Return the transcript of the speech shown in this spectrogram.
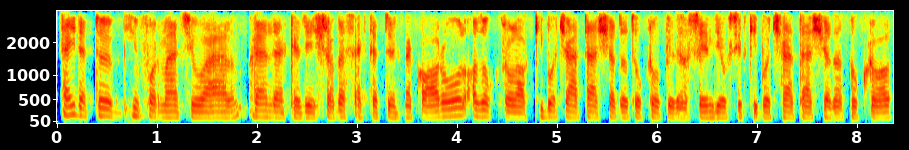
Egyre több információ áll rendelkezésre a befektetőknek arról, azokról a kibocsátási adatokról, például a széndiokszid kibocsátási adatokról,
